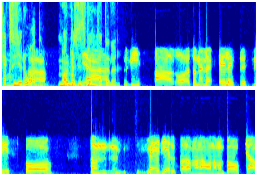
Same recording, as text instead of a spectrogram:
Köksgeråd? Så- Har du precis Ja, flyttat eller? vispar och sån ele- elektrisk visp och sån medhjälpare man har när man bakar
